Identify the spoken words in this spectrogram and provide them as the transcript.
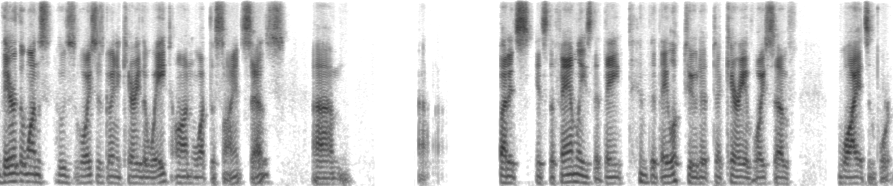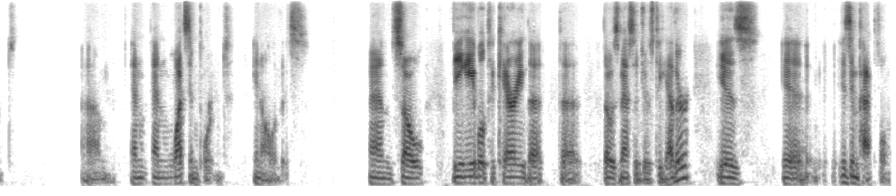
they're the ones whose voice is going to carry the weight on what the science says. Um, uh, but it's it's the families that they that they look to to, to carry a voice of why it's important um, and and what's important in all of this. And so being able to carry the the those messages together is is, impactful.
